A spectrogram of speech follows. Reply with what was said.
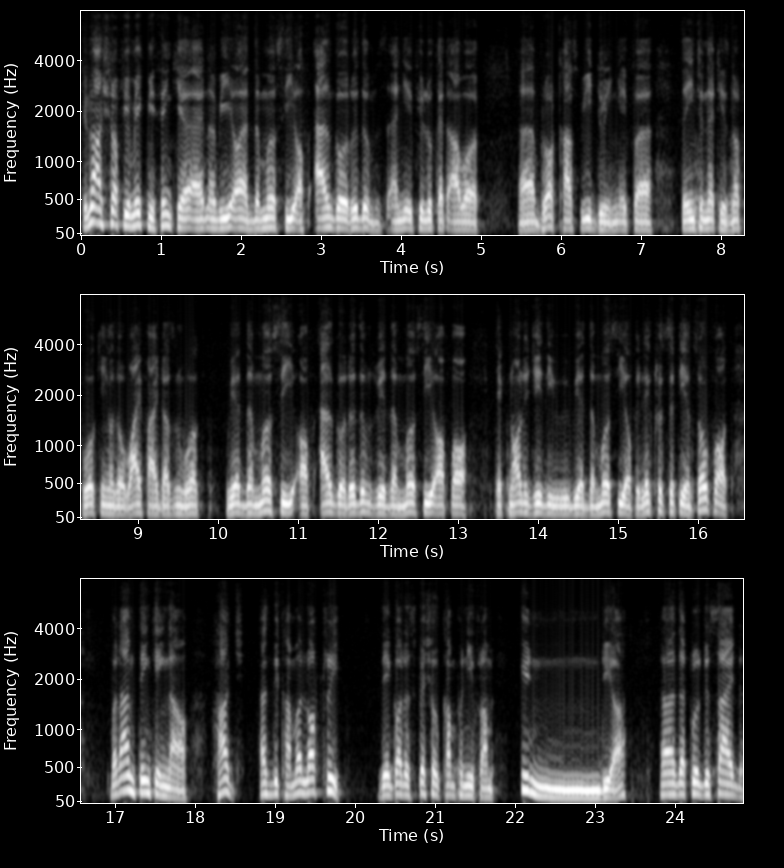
You know, Ashraf, you make me think here, and we are at the mercy of algorithms. And if you look at our uh, broadcast we're doing, if uh, the internet is not working or the Wi-Fi doesn't work, we're at the mercy of algorithms. We're at the mercy of our technology, we are at the mercy of electricity and so forth. But I'm thinking now, Hajj has become a lottery. They got a special company from India uh, that will decide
